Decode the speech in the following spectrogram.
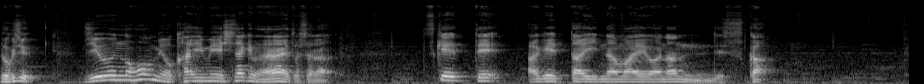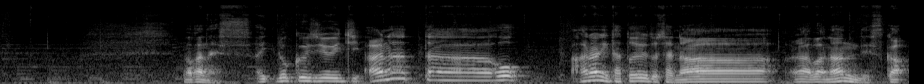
60自分の本名を解明しなければならないとしたらつけてあげたい名前は何ですか？わかんないです。はい、61あなたを花に例えるとしたならば何ですか？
